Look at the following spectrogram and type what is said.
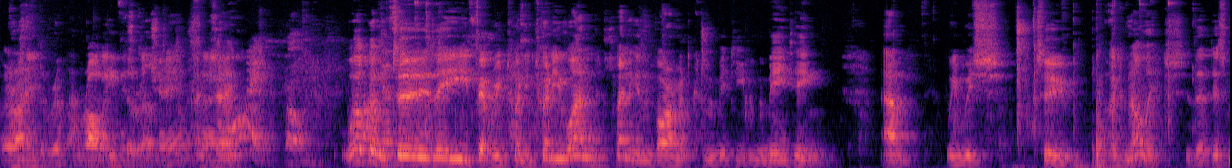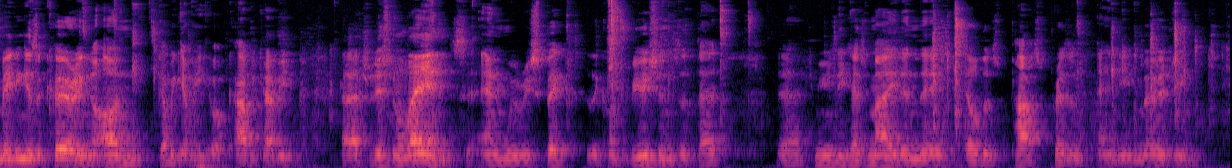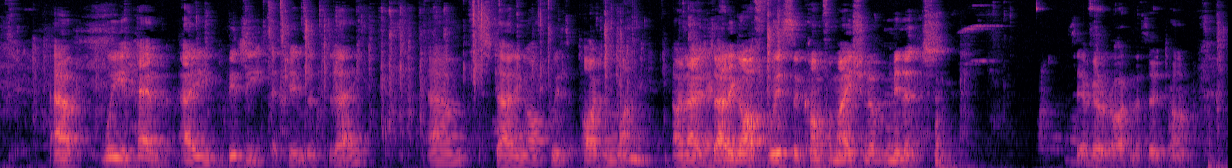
We're only The room, rolling leave the Mr room. Chair, so Okay. Welcome to the February 2021 Planning and Environment Committee meeting. Um, we wish to acknowledge that this meeting is occurring on Gubbi Gubbi or Kabi Kabi uh, traditional lands and we respect the contributions that that uh, community has made and their elders past, present and emerging. Uh, we have a busy agenda today. Um, starting off with item one. I know, starting off with the confirmation of minutes. See, I got it right in the third time.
